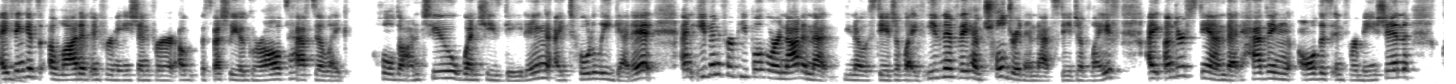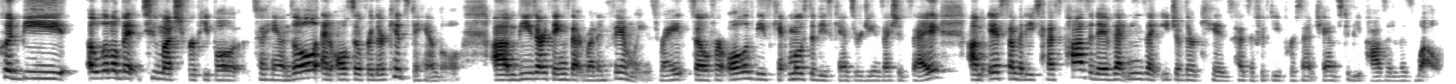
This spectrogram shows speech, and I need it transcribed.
I mm-hmm. think it's a lot of information for, a, especially a girl, to have to like hold on to when she's dating. I totally get it. And even for people who are not in that, you know, stage of life, even if they have children in that stage of life, I understand that having all this information could be a little bit too much for people to handle and also for their kids to handle. Um, these are things that run in families, right? So for all of these, most of these cancer genes, I should say, um, if somebody tests positive, that means that each of their kids has a 50% chance to be positive as well.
